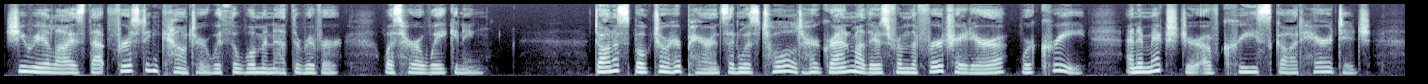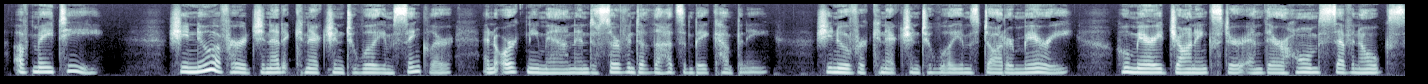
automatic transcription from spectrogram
she realized that first encounter with the woman at the river was her awakening. Donna spoke to her parents and was told her grandmothers from the fur trade era were Cree and a mixture of Cree Scot heritage, of Metis. She knew of her genetic connection to William Sinclair, an Orkney man and a servant of the Hudson Bay Company. She knew of her connection to William's daughter Mary, who married John Inkster, and their home, Seven Oaks,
